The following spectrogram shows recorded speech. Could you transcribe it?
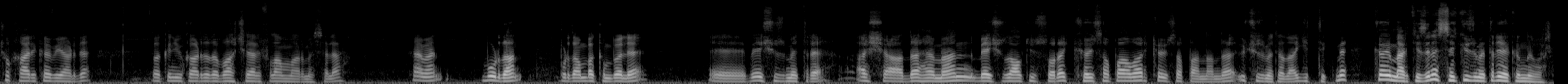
Çok harika bir yerde. Bakın yukarıda da bahçeler falan var mesela. Hemen buradan buradan bakın böyle e, 500 metre aşağıda hemen 500-600 sonra köy sapağı var. Köy sapağından da 300 metre daha gittik mi köy merkezine 800 metre yakınlığı var.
